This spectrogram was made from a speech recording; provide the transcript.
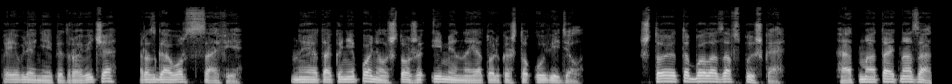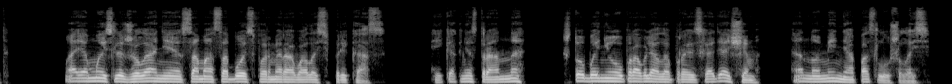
Появление Петровича, разговор с Сафи. Но я так и не понял, что же именно я только что увидел. Что это было за вспышка? Отмотать назад. Моя мысль желания сама собой сформировалась в приказ. И, как ни странно, что бы ни управляло происходящим, оно меня послушалось.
